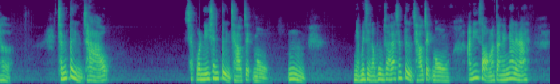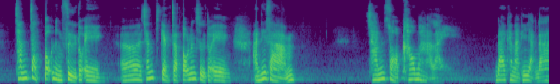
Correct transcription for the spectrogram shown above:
เออ ฉันตื่นเช้า วันนี้ฉันตื่นเช้าเจ็ดโมงอืมเนี่ยเป็นสิ่งที่ภูมิใจแล้วฉันตื่นเช้าเจ็ดโมงอันที่สองอาจารย์ง่ายๆเลยนะฉันจัดโต๊ะหนังสือตัวเองเออฉันเก็บจัดโต๊ะหนังสือตัวเอง อันที่สามฉันสอบเข้ามหาลัย ได้ขนาดที่อยากได้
